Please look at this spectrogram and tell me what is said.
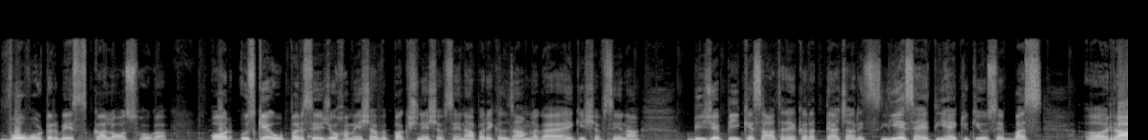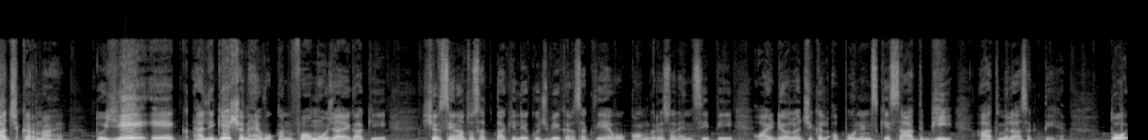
वो वोटर बेस का लॉस होगा। और उसके ऊपर से जो हमेशा विपक्ष ने शिवसेना पर एक इल्ज़ाम लगाया है कि शिवसेना बीजेपी के साथ रहकर अत्याचार इसलिए सहती है क्योंकि उसे बस राज करना है। तो ये एक एलिगेशन है, वो कंफर्म हो जाएगा कि शिवसेना तो सत्ता के लिए कुछ भी कर सकती है, वो कांग्रेस और एनसीपी आइडियोलॉजिकल ओपोनेंट्स के साथ भी हाथ मिला सकती है। तो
